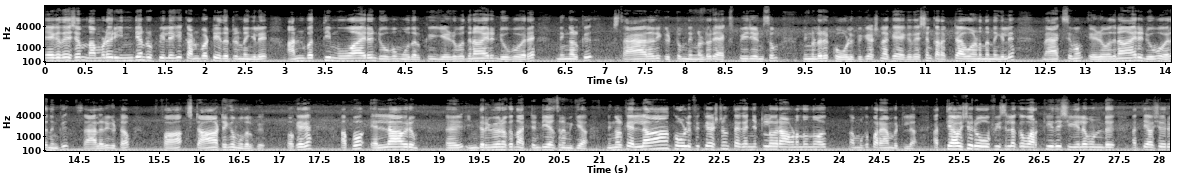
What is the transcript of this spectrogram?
ഏകദേശം നമ്മുടെ ഒരു ഇന്ത്യൻ റുപ്പിയിലേക്ക് കൺവേർട്ട് ചെയ്തിട്ടുണ്ടെങ്കിൽ അൻപത്തി മൂവായിരം രൂപ മുതൽക്ക് എഴുപതിനായിരം രൂപ വരെ നിങ്ങൾക്ക് സാലറി കിട്ടും. നിങ്ങളുടെ ഒരു എക്സ്പീരിയൻസും നിങ്ങളുടെ ഒരു ക്വാളിഫിക്കേഷനൊക്കെ ഏകദേശം കറക്റ്റ് ആവുകയാണെന്നുണ്ടെങ്കിൽ മാക്സിമം എഴുപതിനായിരം രൂപ വരെ നിങ്ങൾക്ക് സാലറി കിട്ടാം സ്റ്റാർട്ടിങ് മുതൽക്ക്. ഓക്കെ? അപ്പോൾ എല്ലാവരും ഇന്റർവ്യൂവിനൊക്കെ ഒന്ന് അറ്റൻഡ് ചെയ്യാൻ ശ്രമിക്കുക. നിങ്ങൾക്ക് എല്ലാ ക്വാളിഫിക്കേഷനും തികഞ്ഞിട്ടുള്ളവരാവണമെന്നൊന്നും നമുക്ക് പറയാൻ പറ്റില്ല. അത്യാവശ്യം ഒരു ഓഫീസിലൊക്കെ വർക്ക് ചെയ്ത് ശീലമുണ്ട്. അത്യാവശ്യം ഒരു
